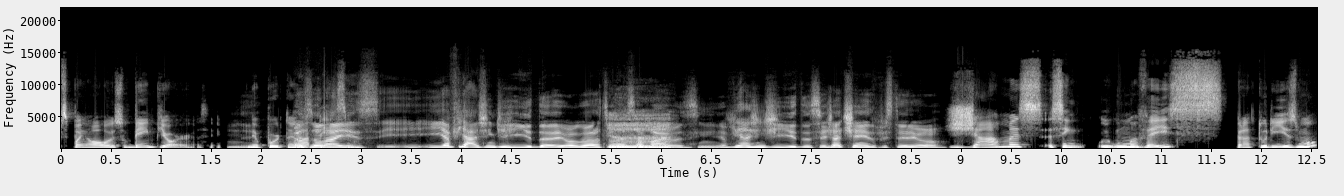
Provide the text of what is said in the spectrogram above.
espanhol, eu sou bem pior. Assim. Meu portunhol Mas, é ô péssimo. Laís, e, e a viagem de ida? Eu agora tô nessa Ah. vibe, assim. A viagem de ida, você já tinha ido pro exterior? Já, mas assim, uma vez pra turismo,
